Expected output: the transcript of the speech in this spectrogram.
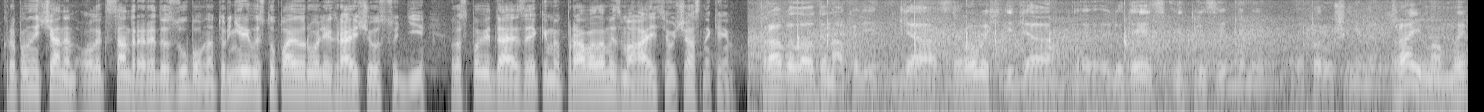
Кропивничанин Олександр Редозубов на турнірі виступає у ролі граючого судді. Розповідає, за якими правилами змагаються учасники. Правила одинакові для здорових і для е, людей з інклюзивними порушеннями. Граємо ми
